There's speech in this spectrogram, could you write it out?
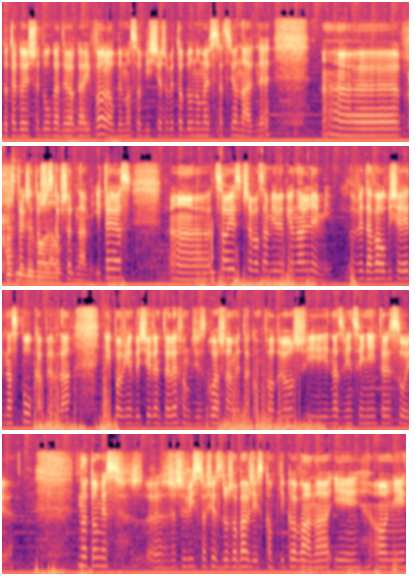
do tego jeszcze długa droga i wolałbym osobiście, żeby to był numer stacjonarny. Eee, Każdy także to wszystko przed nami. I teraz, eee, co jest z przewozami regionalnymi? Wydawałoby się jedna spółka, prawda? I powinien być jeden telefon, gdzie zgłaszamy taką podróż i nas więcej nie interesuje. Natomiast e, rzeczywistość jest dużo bardziej skomplikowana i oni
